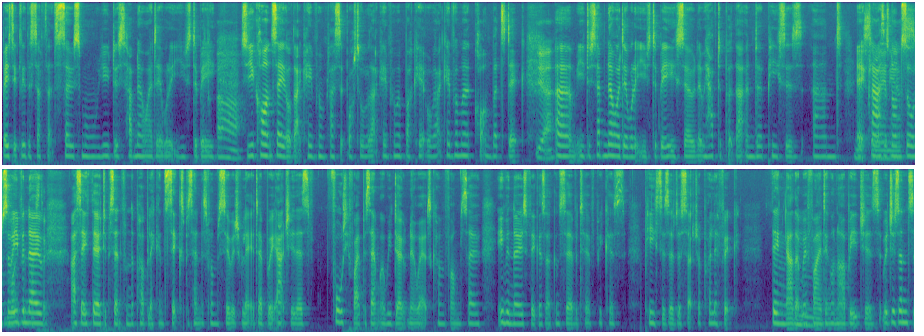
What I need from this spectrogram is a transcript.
basically the stuff that's so small you just have no idea what it used to be Ah. so you can't say oh that came from a plastic bottle or that came from a bucket or that came from a cotton bud stick Yeah. um, you just have no idea what it used to be, so then we have to put that under pieces and it classes non-sourced So even though. I say thirty percent from the public and six percent is from sewage-related debris, actually there's forty-five percent where we don't know where it's come from. So even those figures are conservative because pieces are just such a prolific thing now that we're Mm. finding on our beaches, which is uns-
